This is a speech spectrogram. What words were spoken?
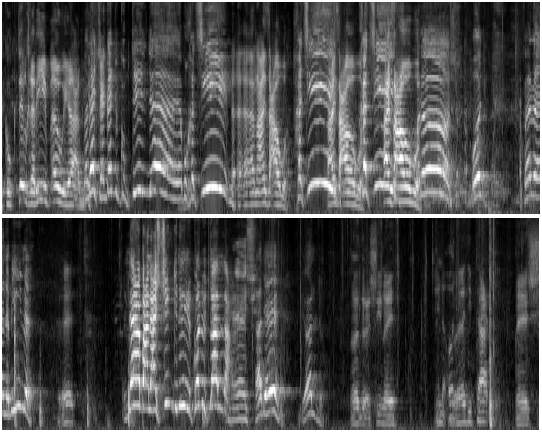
كوكتيل غريب قوي يعني. بلاش حاجات الكوكتيل ده يا ابو خسين أنا عايز أعوض. خسين عايز أعوض. خسين عايز أعوض. خلاص خد. فرق يا نبيلة. اللعب على 20 جنيه كله يطلع. ماشي. هذا إيه؟ يلا. ادي ال 20 اهي هنا خد ادي بتاعتي. ماشي.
